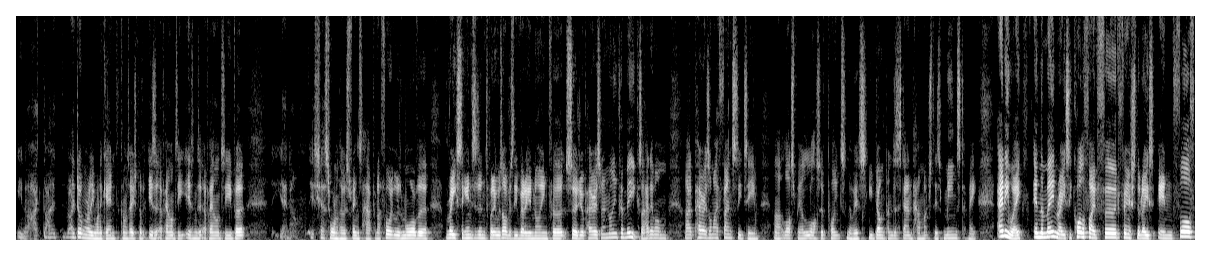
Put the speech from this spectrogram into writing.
you know, I, I, I don't really want to get into the conversation of is it a penalty, isn't it a penalty, but, you know, it's just one of those things that happen. I thought it was more of a racing incident, but it was obviously very annoying for Sergio Perez and annoying for me because I had him on, I had Perez on my fantasy team, and that lost me a lot of points. Lewis, you don't understand how much this means to me. Anyway, in the main race, he qualified third, finished the race in fourth.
